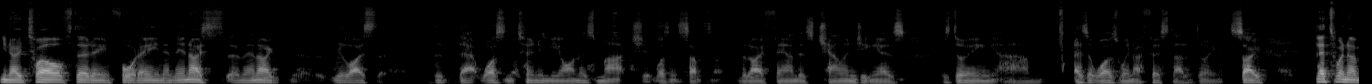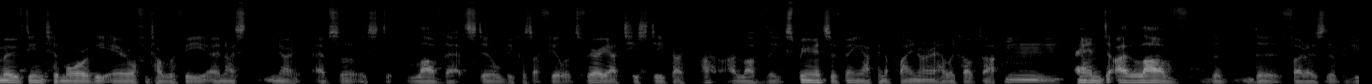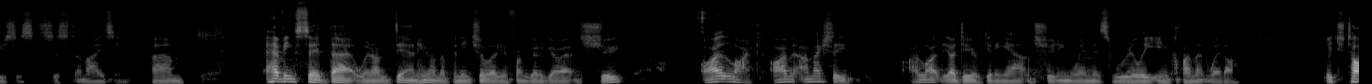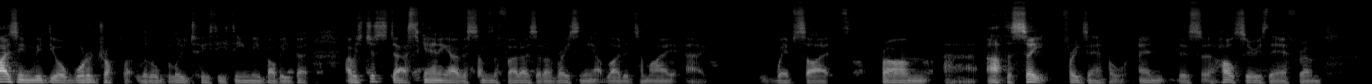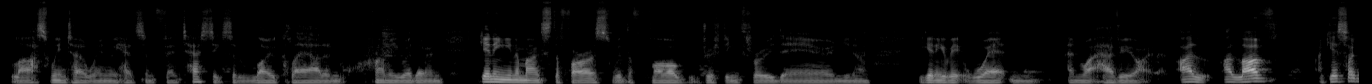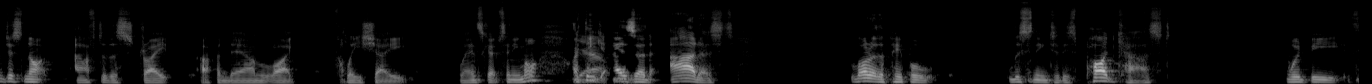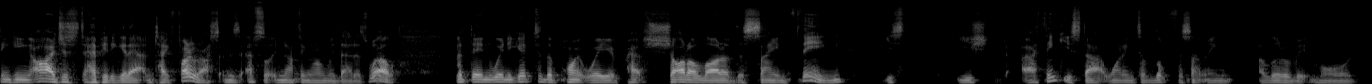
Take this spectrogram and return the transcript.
you know 12 13 14 and then i and then i realized that that that wasn't turning me on as much it wasn't something that i found as challenging as as doing um, as it was when i first started doing it so that's when i moved into more of the aerial photography and I, you know absolutely st- love that still because i feel it's very artistic I, I, I love the experience of being up in a plane or a helicopter Hmm. and I love the the photos that it produces. It's just amazing. Um, having said that, when I'm down here on the peninsula, if I'm going to go out and shoot, I like I'm, I'm actually I like the idea of getting out and shooting when it's really inclement weather, which ties in with your water droplet little Bluetoothy thingy bobby. But I was just uh, scanning over some of the photos that I've recently uploaded to my uh, website from uh, Arthur Seat, for example, and there's a whole series there from last winter when we had some fantastic sort of low cloud and crummy weather and getting in amongst the forest with the fog drifting through there and you know you're getting a bit wet and and what have you i i, I love i guess i'm just not after the straight up and down like cliche landscapes anymore i think as an artist a lot of the people listening to this podcast would be thinking, oh, I'm just happy to get out and take photographs. And there's absolutely nothing wrong with that as well. But then when you get to the point where you've perhaps shot a lot of the same thing, you, you sh- I think you start wanting to look for something a little bit more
